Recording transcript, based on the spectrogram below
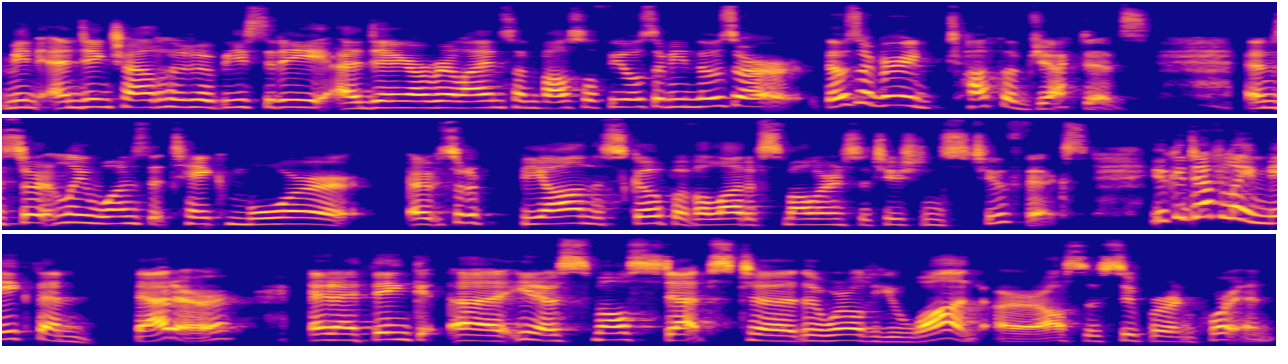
I mean, ending childhood obesity, ending our reliance on fossil fuels. I mean, those are those are very tough objectives, and certainly ones that take more uh, sort of beyond the scope of a lot of smaller institutions to fix. You could definitely make them better. And I think, uh, you know, small steps to the world you want are also super important.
